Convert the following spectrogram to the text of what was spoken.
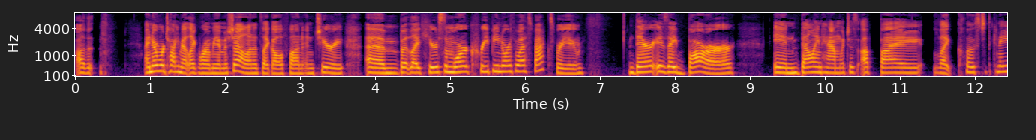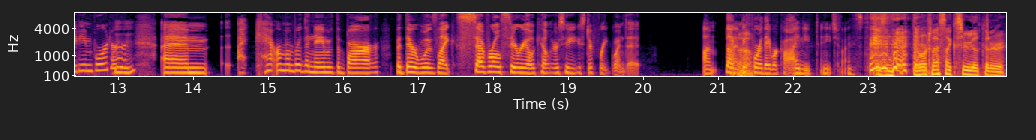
other. I know we're talking about like Romy and Michelle, and it's like all fun and cheery. Um, but like here's some more creepy northwest facts for you. There is a bar in Bellingham, which is up by like close to the Canadian border. Um, I can't remember the name of the bar, but there was like several serial killers who used to frequent it Um, like I, before they were caught. I need, I need to find this. place. Isn't the Northwest like serial killer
